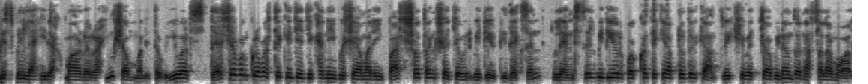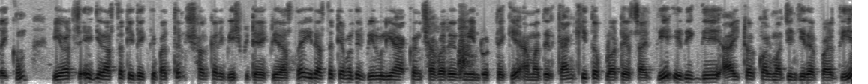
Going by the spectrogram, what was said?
বিসমিল্লাহি রহমান রহিম সম্মানিত ভিউয়ার্স দেশ এবং প্রবাস থেকে যে যেখানেই বসে আমার এই পাঁচ শতাংশ জমির ভিডিওটি দেখছেন ল্যান্ডসেল ভিডিওর পক্ষ থেকে আপনাদেরকে আন্তরিক শুভেচ্ছা, অভিনন্দন, আসসালামু আলাইকুম। ভিউয়ার্স এই যে রাস্তাটি দেখতে পাচ্ছেন, সরকারি বিশ ফিটের একটি রাস্তা। এই রাস্তাটি আমাদের বিরুলিয়া আকরান সাভারের মেইন রোড থেকে আমাদের কাঙ্ক্ষিত প্লটের সাইড দিয়ে, এদিক দিয়ে আইটর কলমা, জিঞ্জিরার পাড় দিয়ে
